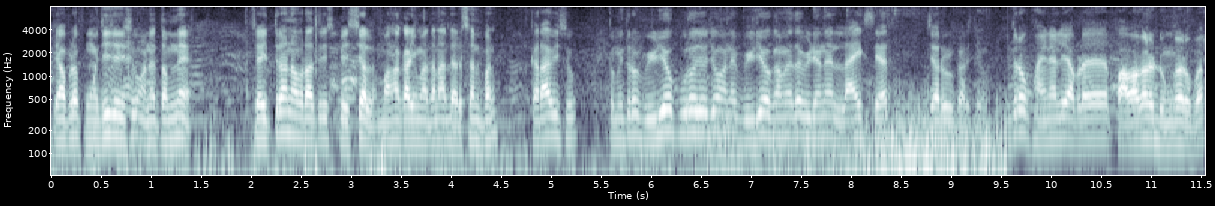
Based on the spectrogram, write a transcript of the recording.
તે આપણે પહોંચી જઈશું અને તમને ચૈત્ર નવરાત્રિ સ્પેશિયલ મહાકાળી માતાના દર્શન પણ કરાવીશું. તો મિત્રો, વીડિયો પૂરો જોજો અને વીડિયો ગમે તો વિડીયોને લાઇક શેર જરૂર કરજો. મિત્રો ફાઇનલી આપણે પાવાગઢ ડુંગર ઉપર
